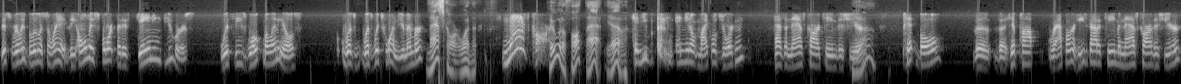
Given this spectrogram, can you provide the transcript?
this really blew us away. The only sport that is gaining viewers with these woke millennials was was which one? Do you remember? NASCAR, wasn't it? NASCAR. Who would have thought that? Yeah. Can you? and you know, Michael Jordan has a NASCAR team this year. Yeah. Pitbull the the hip hop rapper. He's got a team in NASCAR this year.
